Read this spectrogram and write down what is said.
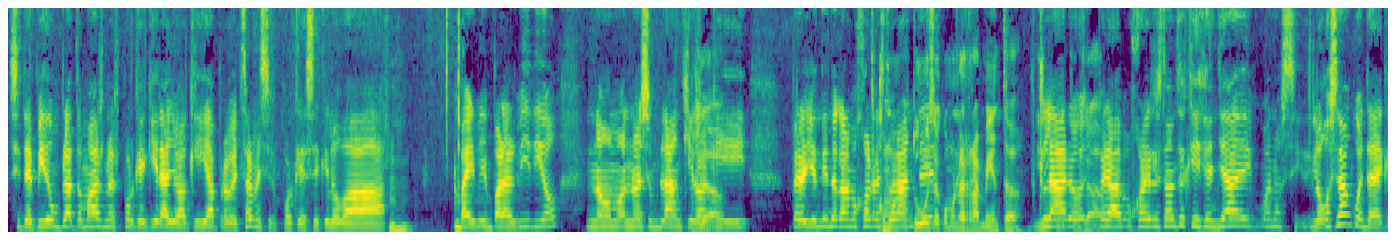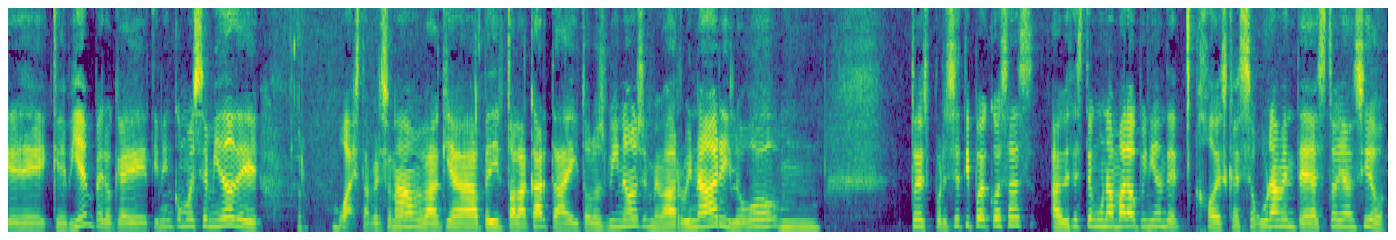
si te pido un plato más no es porque quiera yo aquí aprovecharme, sino porque sé que lo va, va a ir bien para el vídeo, no, no es en plan quiero aquí... Pero yo entiendo que a lo mejor el Como, restaurante... tú usas como una herramienta. y Claro, pero a lo mejor hay restaurantes que dicen ya, eh, bueno, sí. Y luego se dan cuenta de que, que bien, pero que tienen como ese miedo de, Buah, esta persona me va aquí a pedir toda la carta y todos los vinos y me va a arruinar y luego. mm". Entonces, por ese tipo de cosas, a veces tengo una mala opinión de, joder, es que seguramente esto ya han sido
